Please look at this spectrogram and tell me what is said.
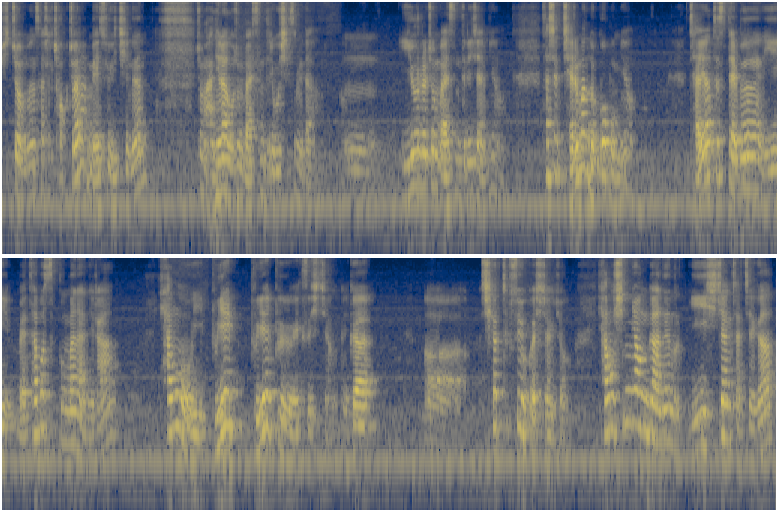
시점은 사실 적절한 매수 위치는 좀 아니라고 좀 말씀드리고 싶습니다. 음, 이유를 좀 말씀드리자면 사실 재료만 놓고 보면 자이언트 스텝은 이 메타버스뿐만 아니라 향후 이 VF, VFX 시장 그러니까 어, 시각 특수 효과 시장이죠. 향후 10년간은 이 시장 자체가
